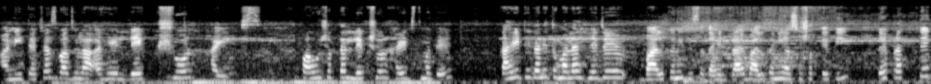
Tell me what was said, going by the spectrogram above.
आणि त्याच्याच बाजूला आहे लेकशोर हाईट्स पाहू शकता लेकशोर हाईट्समध्ये काही ठिकाणी तुम्हाला हे जे बाल्कनी दिसत आहे ड्राय बाल्कनी असू शकते ती ते प्रत्येक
